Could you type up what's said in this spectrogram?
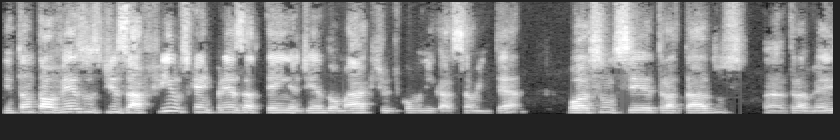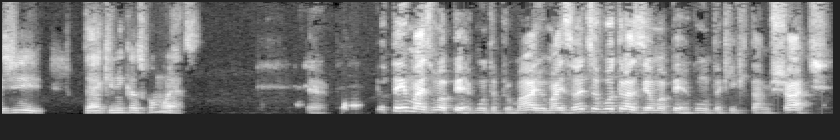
Então, talvez os desafios que a empresa tenha de endomarketing ou de comunicação interna possam ser tratados através de técnicas como essa. É. Eu tenho mais uma pergunta para o Mário, mas antes eu vou trazer uma pergunta aqui que está no chat,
